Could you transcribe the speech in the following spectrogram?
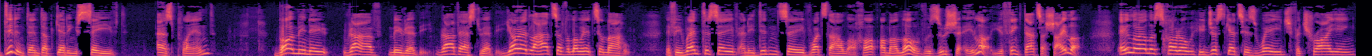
didn't end up getting saved as planned? Ba'amine Rav me. Rav asked Rebbe, Yored lahatzav v'lo mahu. If he went to save and he didn't save, what's the halacha? Amalo v'zusha ela. You think that's a shaila? Elo elascharo. He just gets his wage for trying.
